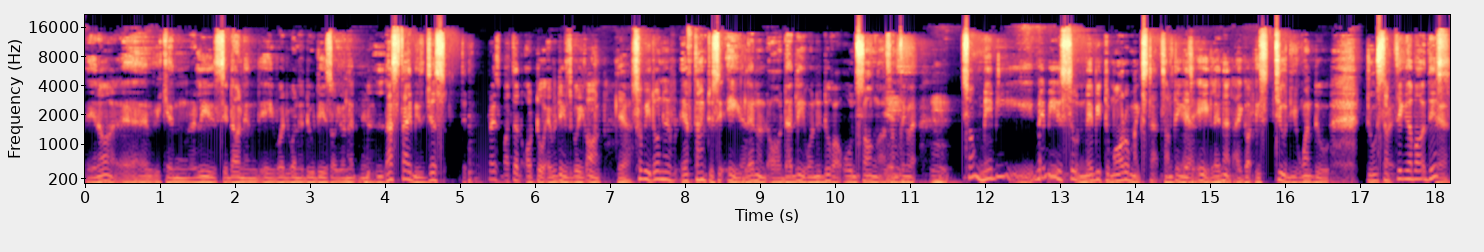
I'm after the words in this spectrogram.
You know, and we can really sit down and hey, what do you want to do this or you want to. Last time it's just press button auto, everything is going on. Yeah. So we don't have, have time to say, hey, Leonard or Dudley, want to do our own song or something like. Mm. So maybe maybe soon, maybe tomorrow might start something and say, hey, Leonard, I got this tune. You want to do something about this?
